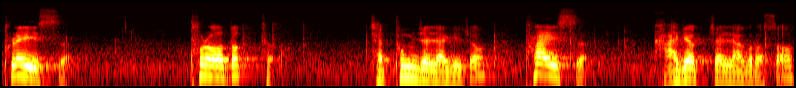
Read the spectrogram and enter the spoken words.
플레이스, 프로덕트 제품 전략이죠. 프라이스 가격 전략으로서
